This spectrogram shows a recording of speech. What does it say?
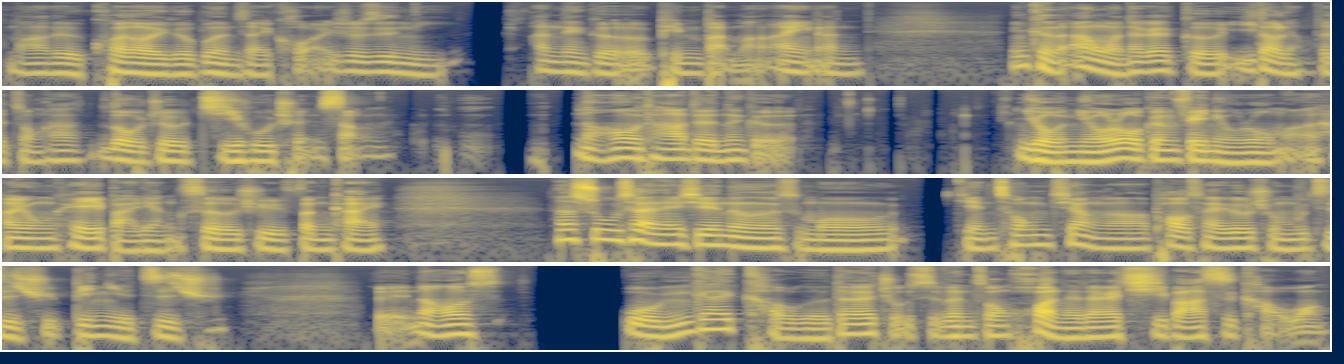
妈的，快到一个不能再快！就是你按那个平板嘛，按一按，你可能按完大概隔一到两分钟，它肉就几乎全上了。然后它的那个有牛肉跟非牛肉嘛，它用黑白两色去分开。那蔬菜那些呢，什么点葱酱啊、泡菜都全部自取，冰也自取。对，然后我应该烤了大概九十分钟，换了大概七八次烤网。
